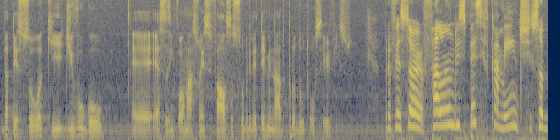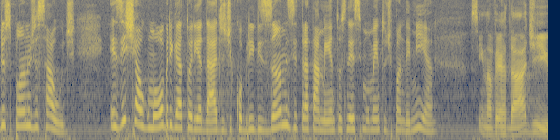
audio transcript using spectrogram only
da pessoa que divulgou eh, essas informações falsas sobre determinado produto ou serviço. Professor, falando especificamente sobre os planos de saúde, existe alguma obrigatoriedade de cobrir exames e tratamentos nesse momento de pandemia? Sim, na verdade,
